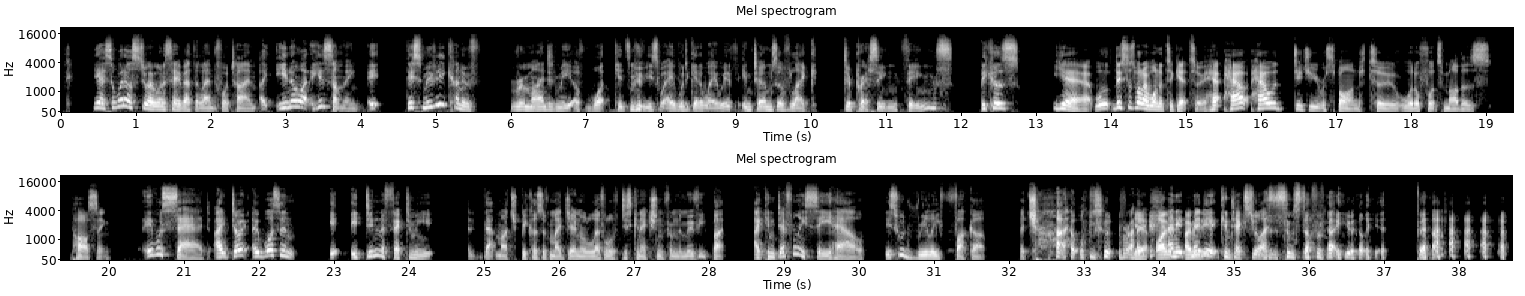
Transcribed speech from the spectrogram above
yeah. So what else do I want to say about the Land Before Time? Uh, you know what? Here's something. It this movie kind of reminded me of what kids' movies were able to get away with in terms of like depressing things because Yeah, well, this is what I wanted to get to. How how how did you respond to Littlefoot's mother's passing? it was sad. I don't. It wasn't. It it didn't affect me that much because of my general level of disconnection from the movie. But I can definitely see how this would really fuck up a child, right? Yeah, well, I mean- and it, I mean, maybe it- it contextualizes some stuff about you, Elliot.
